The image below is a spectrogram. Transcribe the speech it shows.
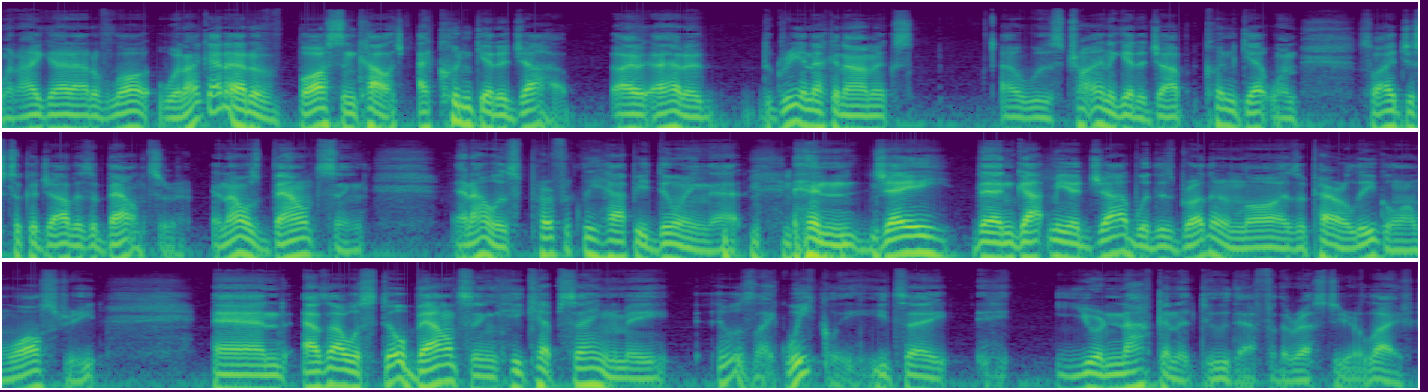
when I got out of law, when I got out of Boston College, I couldn't get a job. I, I had a degree in economics. I was trying to get a job, couldn't get one, so I just took a job as a bouncer, and I was bouncing, and I was perfectly happy doing that. and Jay then got me a job with his brother-in-law as a paralegal on Wall Street, and as I was still bouncing, he kept saying to me, it was like weekly. He'd say, "You're not going to do that for the rest of your life."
